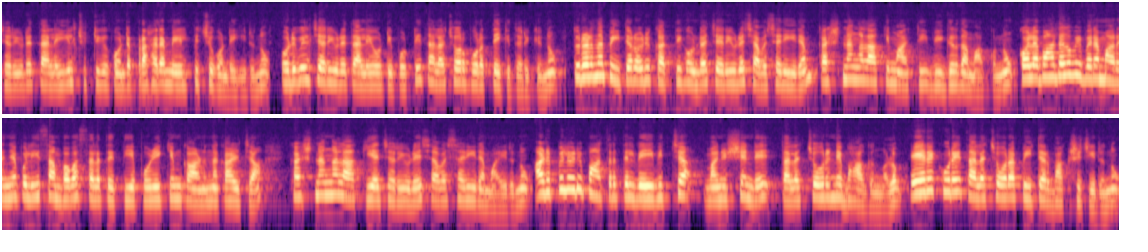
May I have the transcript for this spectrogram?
ചെറിയുടെ തലയിൽ ചുറ്റിക കൊണ്ട് പ്രഹരം ഏൽപ്പിച്ചുകൊണ്ടേയിരുന്നു. ഒടുവിൽ ചെറിയുടെ തലയോട്ടി പൊട്ടി തലച്ചോർ പുറത്തേക്ക് തെറിക്കുന്നു. തുടർന്ന് പീറ്റർ ഒരു കത്തി കൊണ്ട് ചെറിയുടെ ശവശരീരം കഷ്ണങ്ങളാക്കി മാറ്റി വികൃതമാക്കുന്നു. കൊലപാതക വിവരം അറിഞ്ഞ പോലീസ് സംഭവ സ്ഥലത്തെത്തിയപ്പോഴേക്കും കാണുന്ന കാഴ്ച കഷ്ണങ്ങളാക്കിയ ചെറിയുടെ ശവശരീരമായിരുന്നു. അടുപ്പിൽ ഒരു പാത്രത്തിൽ വേവിച്ച മനുഷ്യന്റെ തലച്ചോറിന്റെ ഭാഗങ്ങളും ഏറെക്കുറെ തലച്ചോറ പീറ്റർ ഭക്ഷിച്ചിരുന്നു.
